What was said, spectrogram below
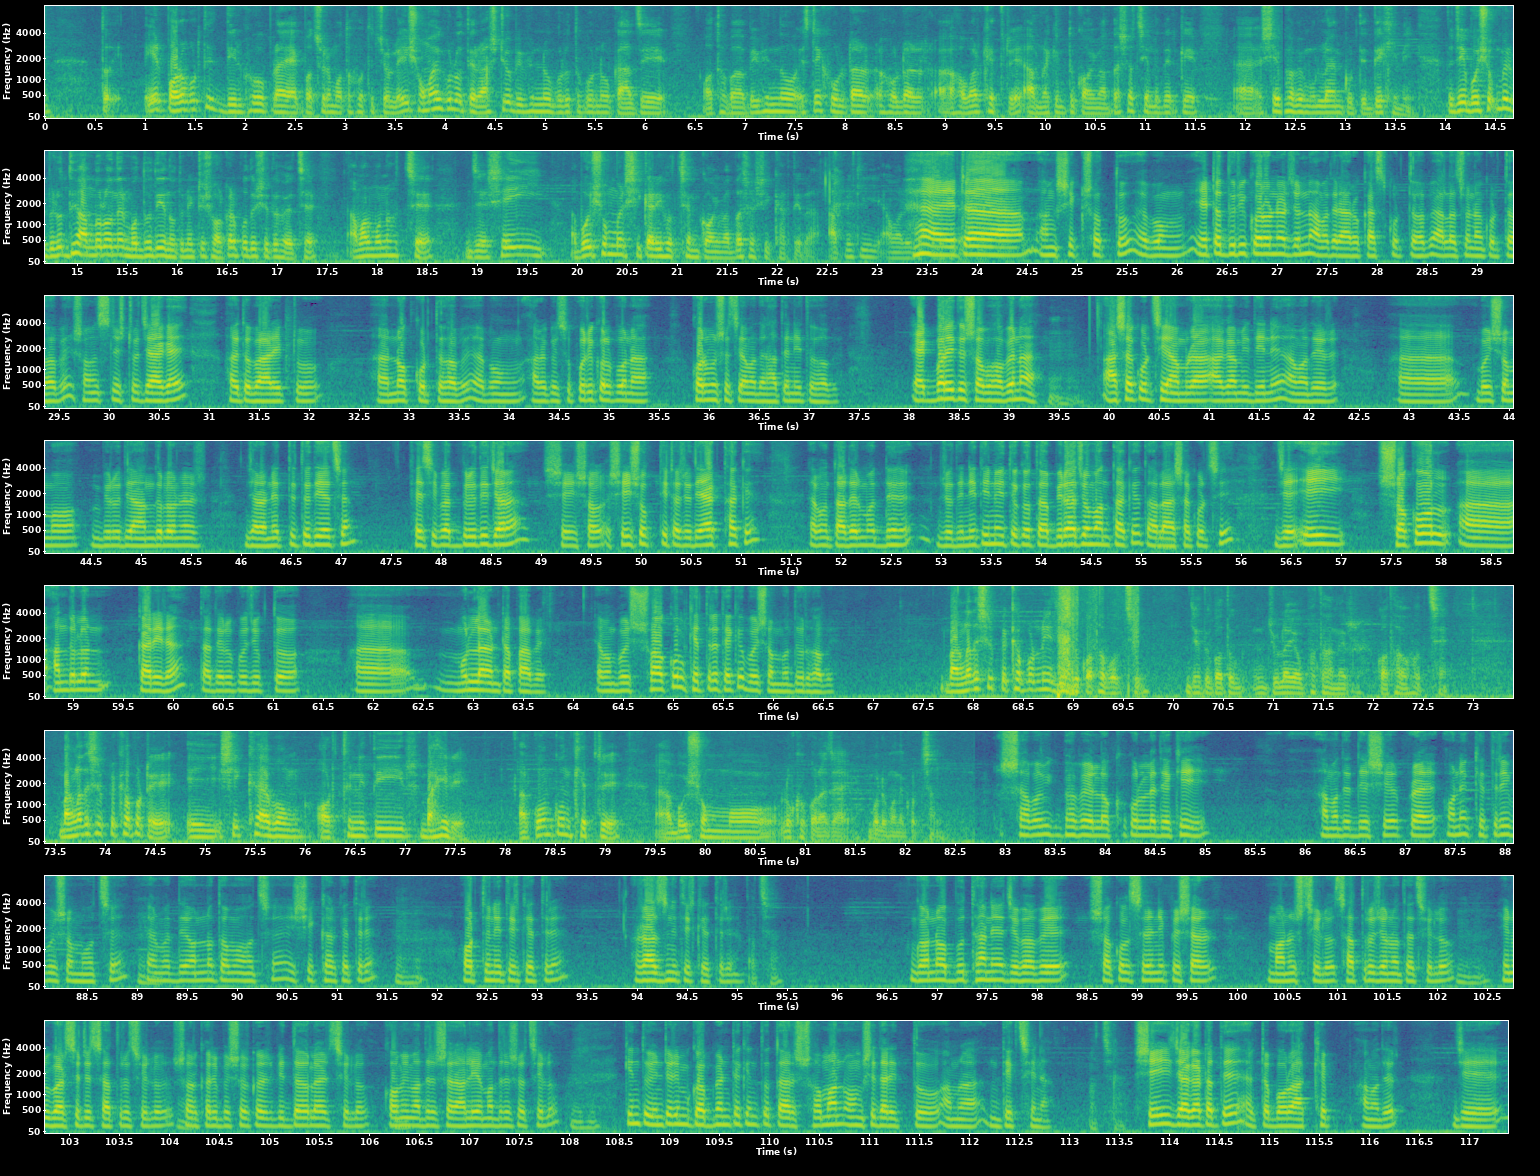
তো এর পরবর্তী দীর্ঘ প্রায় এক বছরের মতো হতে চললে এই সময়গুলোতে রাষ্ট্রীয় বিভিন্ন গুরুত্বপূর্ণ কাজে অথবা বিভিন্ন স্টেক হোল্ডার হোল্ডার হওয়ার ক্ষেত্রে আমরা কিন্তু কয় মাদ্রাসার ছেলেদেরকে সেভাবে মূল্যায়ন করতে দেখিনি। তো যে বৈষম্যের বিরুদ্ধে আন্দোলনের মধ্য দিয়ে নতুন একটি সরকার প্রতিষ্ঠিত হয়েছে আমার মনে হচ্ছে যে সেই বৈষম্যের শিকারী হচ্ছেন কয় মাদ্রাসার শিক্ষার্থীরা। আপনি কি আমার হ্যাঁ এটা আংশিক সত্য এবং এটা দূরীকরণের জন্য আমাদের আরও কাজ করতে হবে আলোচনা করতে হবে সংশ্লিষ্ট জায়গায় হয়তো বা আরেকটু নক করতে হবে এবং আরও কিছু পরিকল্পনা কর্মসূচি আমাদের হাতে নিতে হবে। একবারই তো সব হবে না। আশা করছি আমরা আগামী দিনে আমাদের বৈষম্য বিরোধী আন্দোলনের যারা নেতৃত্ব দিয়েছেন ফেসিবাদ বিরোধী যারা সেই সেই শক্তিটা যদি এক থাকে এবং তাদের মধ্যে যদি নীতি নৈতিকতা বিরাজমান থাকে তাহলে আশা করছি যে এই সকল আন্দোলনকারীরা তাদের উপযুক্ত মূল্যায়নটা পাবে। এবং সকল ক্ষেত্রে থেকে বৈষম্য দূর হবে। বাংলাদেশের প্রেক্ষাপট নিয়ে যেহেতু কথা বলছি যেহেতু গত জুলাই অভ্যুত্থানের কথাও হচ্ছে বাংলাদেশের প্রেক্ষাপটে এই শিক্ষা এবং অর্থনীতির বাহিরে আর কোন কোন ক্ষেত্রে বৈষম্য লক্ষ্য করা যায় বলে মনে করছেন? স্বাভাবিকভাবে লক্ষ্য করলে দেখি আমাদের দেশের প্রায় অনেক ক্ষেত্রেই বৈষম্য হচ্ছে। এর মধ্যে অন্যতম হচ্ছে এই শিক্ষার ক্ষেত্রে অর্থনীতির ক্ষেত্রে। রাজনীতির ক্ষেত্রে। আচ্ছা। গণ অভ্যুত্থানে যেভাবে সকল শ্রেণি পেশার মানুষ ছিল ছাত্র জনতা ছিল ইউনিভার্সিটির ছাত্র ছিল সরকারি বেসরকারি বিদ্যালয়ের ছিল কমি মাদ্রাসার আলিয়া মাদ্রাসা ছিল। কিন্তু ইন্টারিম গভর্নমেন্টে কিন্তু তার সমান অংশীদারিত্ব আমরা দেখছি না। আচ্ছা। সেই জায়গাটাতে একটা বড় আক্ষেপ আমাদের যে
